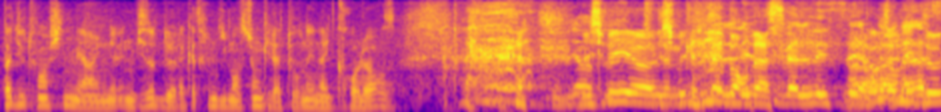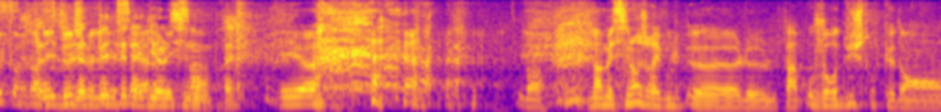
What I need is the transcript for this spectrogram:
pas du tout un film, mais un, un épisode de la quatrième dimension qu'il a tourné, Nightcrawlers. mais je vais, euh, je vais le- Bordas. Tu vas le laisser. Ah, comme à j'en ai Bordas, deux, comme j'en ai deux, je va vais te le péter laisser la gueule sinon après. Et euh, bon. Non, mais sinon, j'aurais voulu. euh, le- le- par- Aujourd'hui, je trouve que dans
